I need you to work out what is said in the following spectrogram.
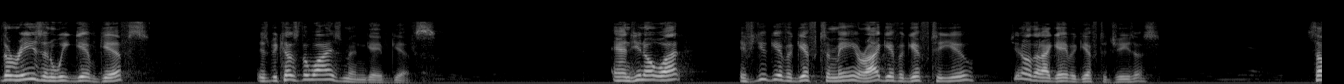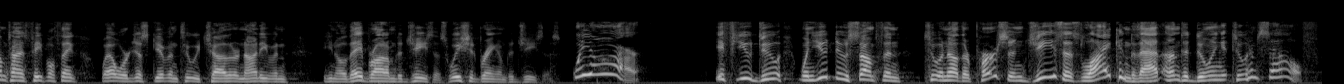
The reason we give gifts is because the wise men gave gifts. And you know what? If you give a gift to me or I give a gift to you, do you know that I gave a gift to Jesus? Sometimes people think, well, we're just giving to each other, not even, you know, they brought them to Jesus. We should bring them to Jesus. We are. If you do, when you do something to another person, Jesus likened that unto doing it to himself.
